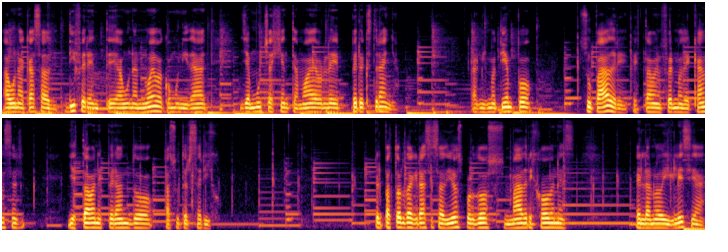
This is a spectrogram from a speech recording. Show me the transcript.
a una casa diferente, a una nueva comunidad y a mucha gente amable pero extraña. Al mismo tiempo, su padre estaba enfermo de cáncer y estaban esperando a su tercer hijo. El pastor da gracias a Dios por dos madres jóvenes en la nueva iglesia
